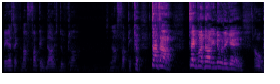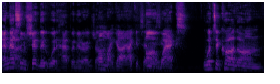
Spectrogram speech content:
The guy's like, my fucking dog's dew claw. It's not fucking. Co- Tata, take my dog and do it again. Oh my and that's God. some shit that would happen at our job. Oh my god, I could say On wax. what's it called? Um,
